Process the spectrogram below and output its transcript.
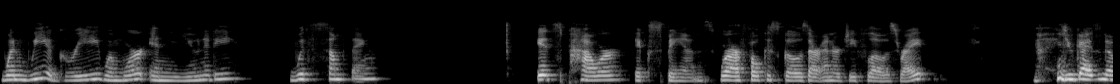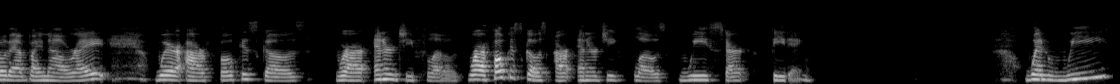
when we agree, when we're in unity with something, its power expands. Where our focus goes, our energy flows, right? you guys know that by now, right? Where our focus goes, where our energy flows, where our focus goes, our energy flows. We start feeding. When we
